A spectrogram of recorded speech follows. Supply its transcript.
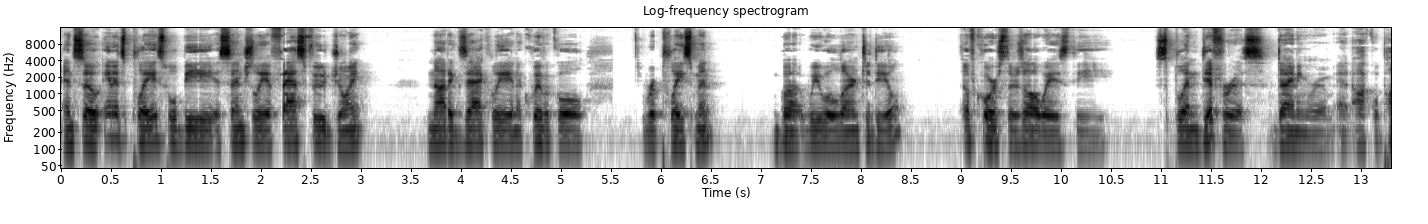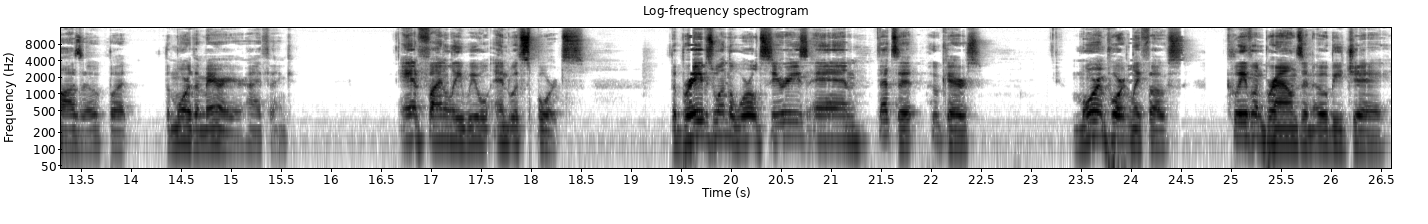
And so, in its place will be essentially a fast food joint, not exactly an equivocal replacement, but we will learn to deal. Of course, there's always the splendiferous dining room at Aquapazzo, but the more the merrier, I think. And finally, we will end with sports. The Braves won the World Series, and that's it. Who cares? More importantly, folks, Cleveland Browns and OBJ,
